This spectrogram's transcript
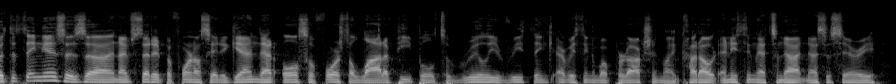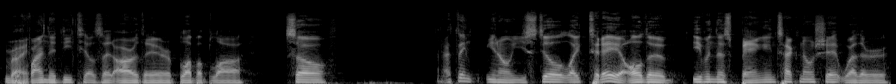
but the thing is, is uh, and I've said it before and I'll say it again, that also forced a lot of people to really rethink everything about production, like cut out anything that's not necessary, Right. find the details that are there, blah blah blah. So I think you know you still like today all the even this banging techno shit, whether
